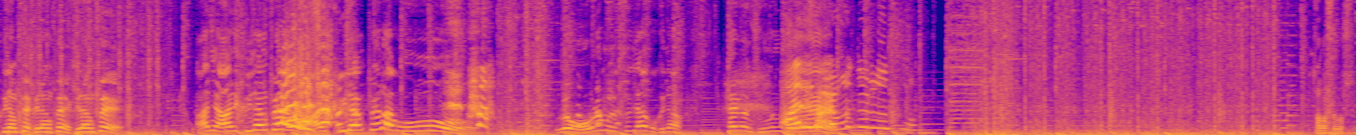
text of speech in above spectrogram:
그냥 패 그냥 패 그냥 패. 아니 아니 그냥 패라고 아니 그냥 패라고. 왜 얼음을 쓰냐고 그냥 패면 죽는데. 아니, 잘못 눌렀어. 잡았어 잡았어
